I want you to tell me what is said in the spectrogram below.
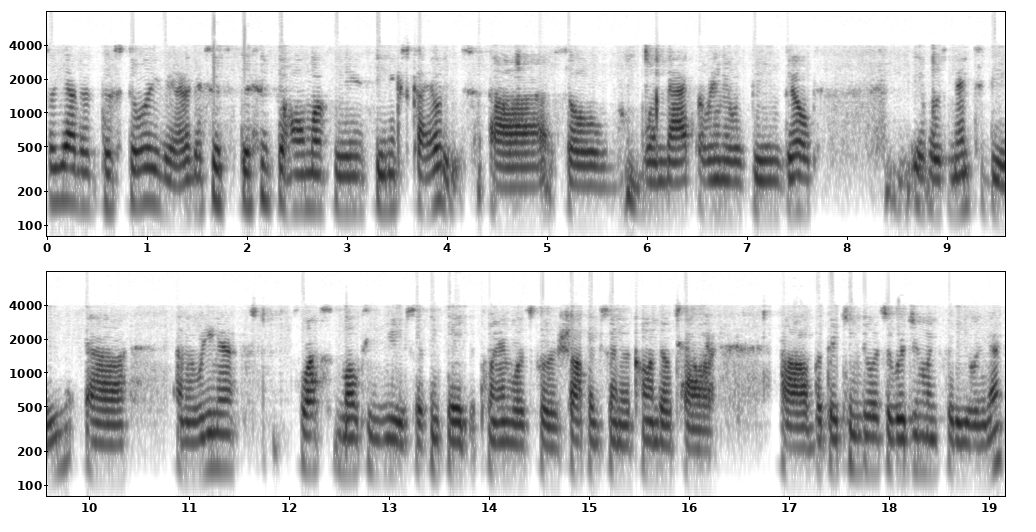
So yeah, the the story there. This is this is the home of the Phoenix Coyotes. Uh, so when that arena was being built, it was meant to be uh, an arena plus multi-use. I think they, the plan was for a shopping center, condo tower. Uh, but they came to us originally for the arena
